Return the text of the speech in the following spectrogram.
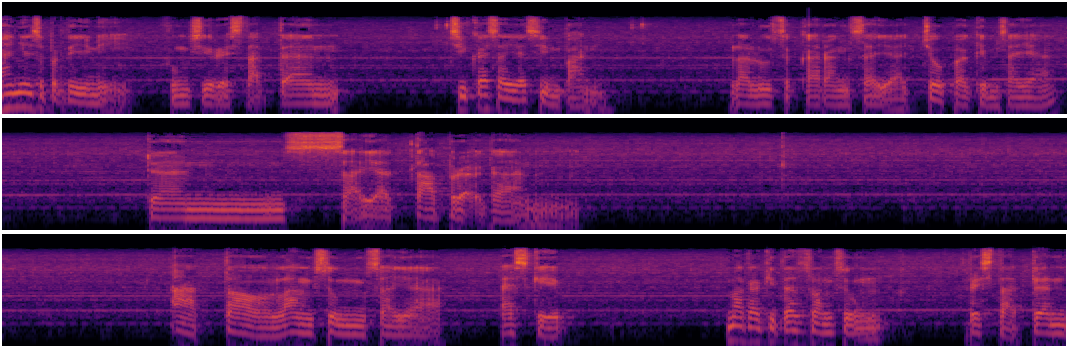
hanya seperti ini fungsi restart dan jika saya simpan lalu sekarang saya coba game saya dan saya tabrakkan. Atau langsung saya escape maka kita langsung restart dan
